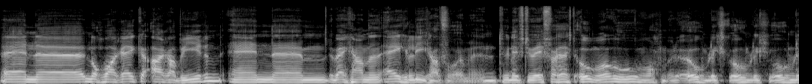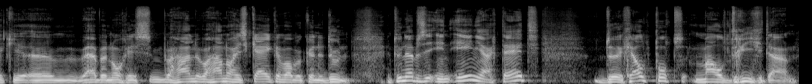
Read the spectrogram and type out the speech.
En uh, nog wat rijke Arabieren. En um, wij gaan een eigen liga vormen. En toen heeft de UEFA gezegd, oh, oh, oh een ogenblikje, ogenblikje, ogenblikje. Uh, we, hebben nog eens, we, gaan, we gaan nog eens kijken wat we kunnen doen. En toen hebben ze in één jaar tijd de geldpot maal drie gedaan.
